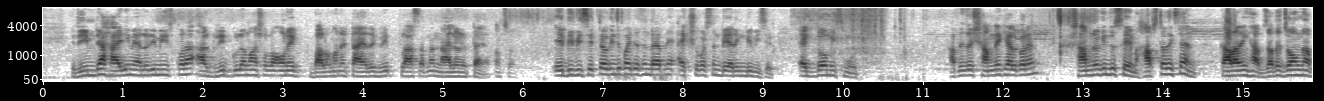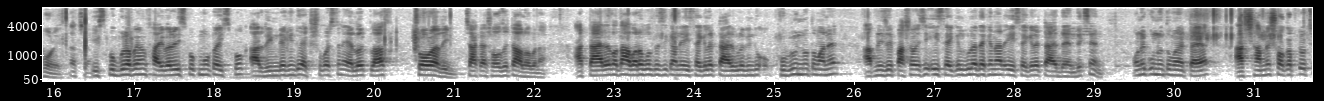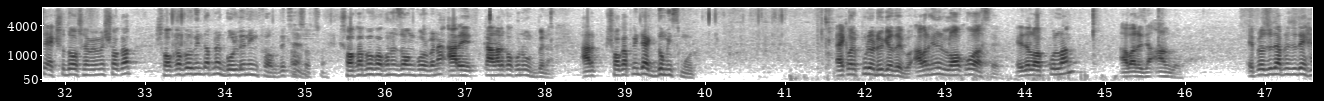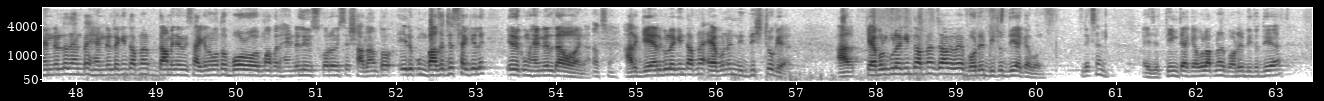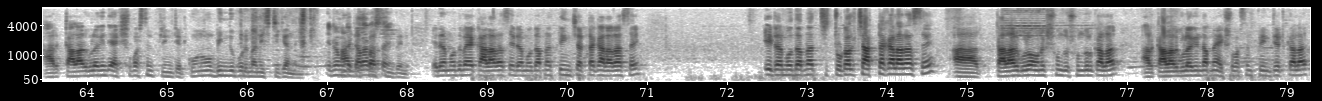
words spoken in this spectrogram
রিমটা high rim alloy rim use করা আর গ্রিপগুলো মাসাল্লাহ অনেক ভালো মানের টায়ারের গ্রিপ প্লাস আপনার নাইলনের টায়ার আচ্ছা। এই বিবি সেটটাও কিন্তু পাইতেছেন ভাই আপনি একশো পার্সেন্ট বিয়ারিং বিবি সেট একদম স্মুথ আপনি যদি সামনে খেয়াল করেন সামনেও কিন্তু সেম হাফসটা দেখছেন কালারিং হাফ যাতে জং না পড়ে। আচ্ছা। স্পোকগুলো পাবেন ফাইবারের স্পোক মোটা স্পোক আর রিমটা কিন্তু একশো পার্সেন্ট অ্যালয় প্লাস চড়া রিম চাকা সহজে টাল হবে না। আর টায়ারের কথা আবারও বলতেছি কারণ এই সাইকেলের টায়ারগুলো কিন্তু খুবই উন্নত মানের। আপনি যে পাশাপাশি এই সাইকেলগুলো দেখেন আর এই সাইকেলের টায়ার দেন দেখছেন? অনেক উন্নত মানের টায়ার। আর সামনে সকাপটা হচ্ছে একশো দশ এম এম এর সকাপ। সকাপেও কিন্তু আপনার গোল্ডেনিং ফ্রক দেখছেন? আচ্ছা, আচ্ছা। সকাপেও কখনো জং পড়বে না আর এই কালার কখনো উঠবে না। আর সকাপ কিন্তু একদম স্মুথ একবারে পুরো ঢুকে দেবো আবার কিন্তু লকও আছে। এই যে লক করলাম আবার এই যে আনলক এরপর যদি আপনি যদি হ্যান্ডেলটা দেন ভাই হ্যান্ডেলটা কিন্তু আপনার দামি দামি সাইকেলের মতো বড় মাপের হ্যান্ডেল ইউজ করা হয়েছে। সাধারণত এরকম বাজেটের সাইকেলে এরকম হ্যান্ডেল দেওয়া হয় না। আচ্ছা। আর গিয়ারগুলো কিন্তু আপনার অ্যাবনের নির্দিষ্ট গিয়ার আর কেবলগুলো কিন্তু আপনার যাবে ভাই বডির ভিতর দিয়ে কেবল দেখছেন? এই যে তিনটা কেবল আপনার বডির ভিতর দিয়ে আর কালারগুলো কিন্তু একশো পার্সেন্ট প্রিন্টেড কোনো বিন্দু পরিমাণ স্টিকার নেই। এটার মধ্যে colour আছে? এটার মধ্যে ভাই কালার আছে এটার মধ্যে আপনার তিন চারটা কালার আছে। এটার মধ্যে আপনার টোটাল চারটা কালার আছে। আর কালারগুলো অনেক সুন্দর সুন্দর কালার আর কালারগুলো কিন্তু আপনার একশো পার্সেন্ট প্রিন্টেড কালার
